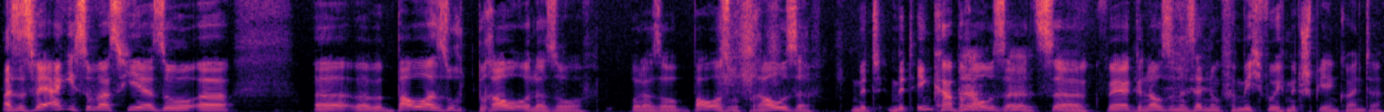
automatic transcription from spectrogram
Also es wäre eigentlich sowas hier so äh, äh, Bauer sucht Brau oder so. Oder so Bauer sucht Brause. Mit, mit Inka Brause. Das äh, wäre genau so eine Sendung für mich, wo ich mitspielen könnte.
